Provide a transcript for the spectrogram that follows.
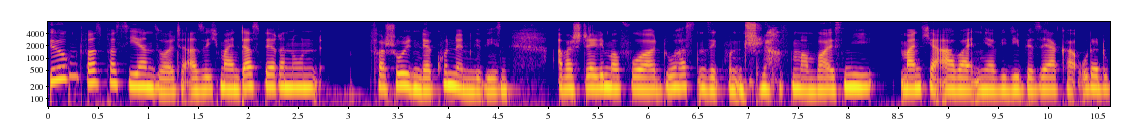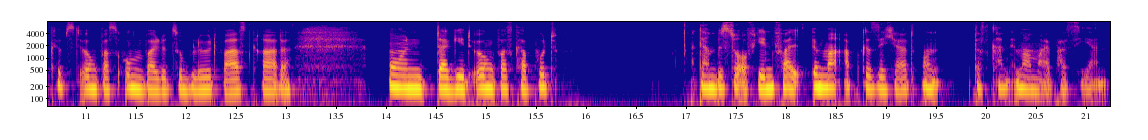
irgendwas passieren sollte, also ich meine, das wäre nun Verschulden der Kundin gewesen. Aber stell dir mal vor, du hast einen Sekundenschlaf, man weiß nie. Manche arbeiten ja wie die Berserker oder du kippst irgendwas um, weil du zu blöd warst gerade. Und da geht irgendwas kaputt. Dann bist du auf jeden Fall immer abgesichert und das kann immer mal passieren.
